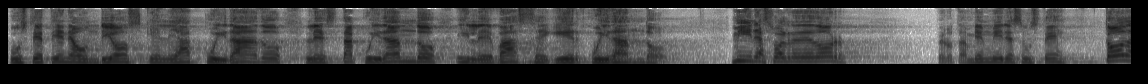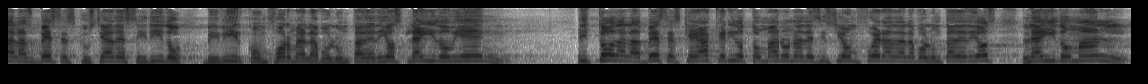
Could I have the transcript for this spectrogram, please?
Usted tiene a un Dios que le ha cuidado, le está cuidando y le va a seguir cuidando. Mire a su alrededor, pero también mírese usted. Todas las veces que usted ha decidido vivir conforme a la voluntad de Dios, le ha ido bien. Y todas las veces que ha querido tomar una decisión fuera de la voluntad de Dios, le ha ido mal.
